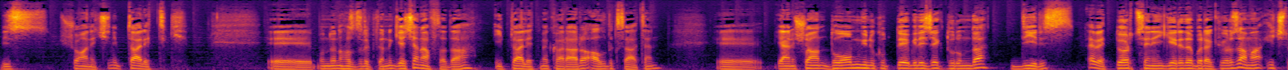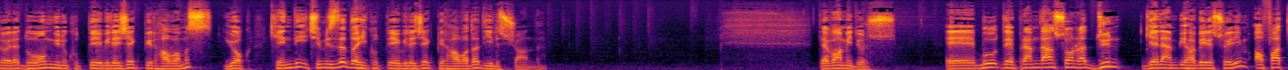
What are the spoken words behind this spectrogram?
biz şu an için iptal ettik. Ee, bunların hazırlıklarını geçen hafta daha iptal etme kararı aldık zaten. Ee, yani şu an doğum günü kutlayabilecek durumda değiliz. Evet 4 seneyi geride bırakıyoruz ama hiç de öyle doğum günü kutlayabilecek bir havamız yok. Kendi içimizde dahi kutlayabilecek bir havada değiliz şu anda. Devam ediyoruz. Ee, bu depremden sonra dün gelen bir haberi söyleyeyim. AFAD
